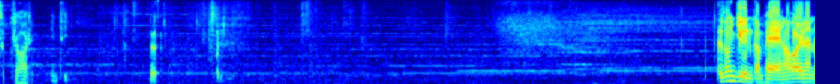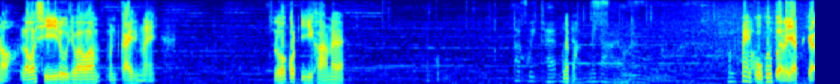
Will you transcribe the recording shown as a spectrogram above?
สุดยอดจริงๆเออคือต้องยืนกำแพงแล้วก็ไอ้นั่นเหรอแล้วก็ชี้ดูใช่ป่ะว่ามันไกลถึงไหน หรือว่ากด E ค้างได้ ถ้าควิกแคสได้ปะ ไม่ได้อะมึงไม่กูเพิ่งเปิดระยะจะ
